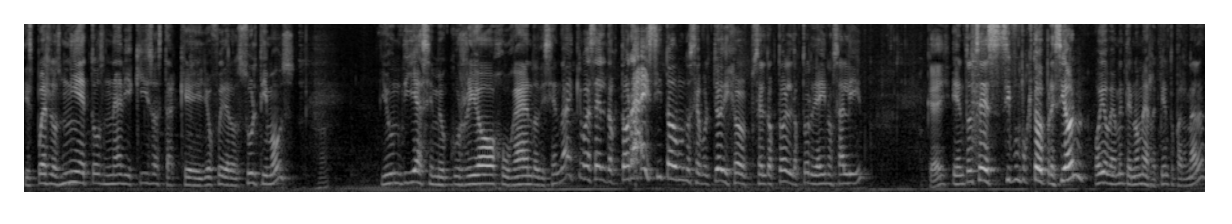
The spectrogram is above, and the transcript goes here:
Y después los nietos, nadie quiso hasta que yo fui de los últimos. Y un día se me ocurrió jugando, diciendo, ay, ¿qué va a hacer el doctor? Ay, sí, todo el mundo se volteó y dijo, pues el doctor, el doctor, de ahí no salí. Ok. Y entonces sí fue un poquito de presión. Hoy obviamente no me arrepiento para nada.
